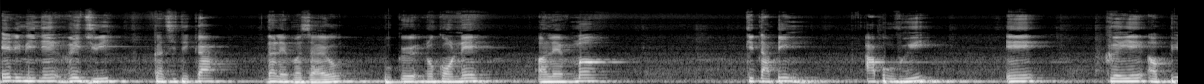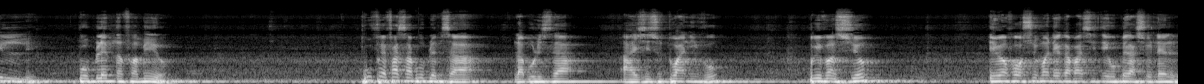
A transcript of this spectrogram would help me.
éliminer, réduire quantité de cas d'enlèvement pour que nous connaissions enlèvement, kidnapping appauvri et créer un pile problème dans la famille. Pour faire face à problème, ça, la police a agi sur trois niveaux. Prévention et renforcement des capacités opérationnelles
